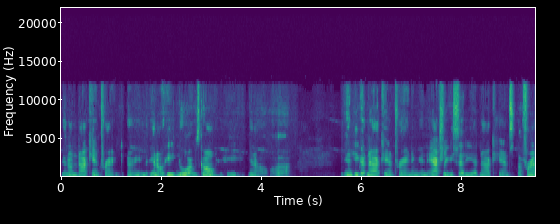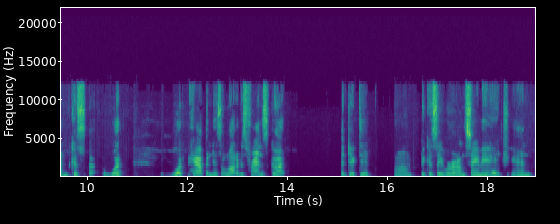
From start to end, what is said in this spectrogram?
you know, Narcan trained. I mean, you know, he knew I was going. He, you know, uh, and he got Narcan training. And actually, he said he had Narcan a friend because uh, what what happened is a lot of his friends got addicted um, because they were around the same age and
